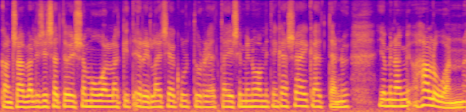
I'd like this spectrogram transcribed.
kansainvälisissä töissä muuallakin erilaisia kulttuureja, että ei se minua mitenkään säikäyttänyt. Ja minä haluan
